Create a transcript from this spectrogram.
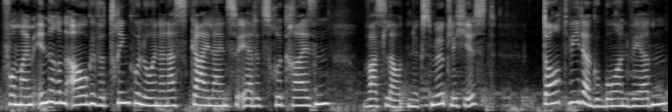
Vor meinem inneren Auge wird Trincolo in einer Skyline zur Erde zurückreisen was laut Nyx möglich ist, dort wiedergeboren werden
